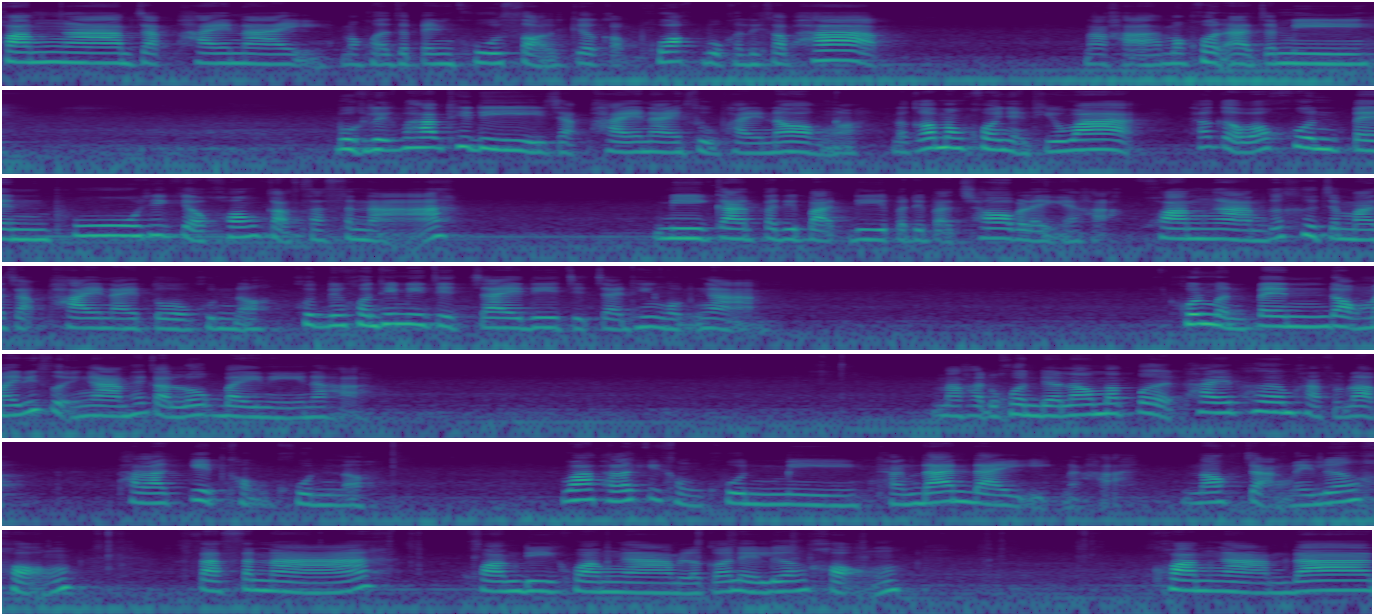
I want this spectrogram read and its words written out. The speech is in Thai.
ความงามจากภายใน บางคนอาจจะเป็นครูสอนเกี่ยวกับพวกบุคลิกภาพนะคะ บางคนอาจจะมี บุคลิกภาพที่ดีจากภายในสู่ภายนอกเนาะ แล้วก็บางคนอย่างที่ว่า ถ้าเกิดว่าคุณเป็นผู้ที่เกี่ยวข้องกับศาสนา มีการปฏิบัติดีปฏิบัติชอบอะไรอย่างเงี้ยค่ะ ความงามก็คือจะมาจากภายในตัวคุณเนาะ คุณเป็นคนที่มีจิตใจดีจิตใจที่งดงาม คุณเหมือนเป็นดอกไม้ที่สวยงามให้กับโลกใบนี้นะคะ มาค่ะทุกคนเดี๋ยวเรามาเปิดไพ่เพิ่มค่ะสำหรับภารกิจของคุณเนาะว่าภารกิจของคุณมีทางด้านใดอีกนะคะ นอกจากในเรื่องของ ศาสนา ความดีความงามแล้วก็ในเรื่องของความงามด้าน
